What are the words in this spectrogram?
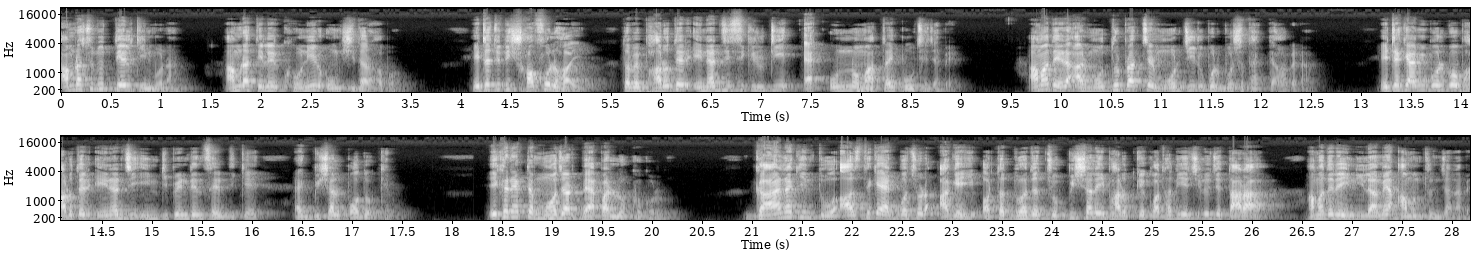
আমরা শুধু তেল কিনব না, আমরা তেলের খনির অংশীদার হব। এটা যদি সফল হয়, তবে ভারতের এনার্জি সিকিউরিটি এক অন্য মাত্রায় পৌঁছে যাবে। আমাদের আর মধ্যপ্রাচ্যের মর্জির উপর বসে থাকতে হবে না। এটাকে আমি বলব ভারতের এনার্জি ইন্ডিপেন্ডেন্সের দিকে এক বিশাল পদক্ষেপ। এখানে একটা মজার ব্যাপার লক্ষ্য করুন। গায়ানা কিন্তু আজ থেকে এক বছর আগেই, অর্থাৎ দু হাজার চব্বিশ সালেই ভারতকে কথা দিয়েছিল যে তারা আমাদের এই নিলামে আমন্ত্রণ জানাবে।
